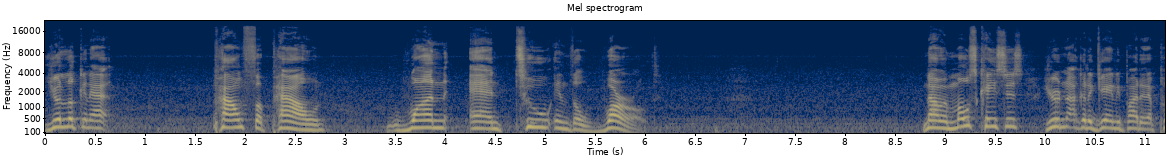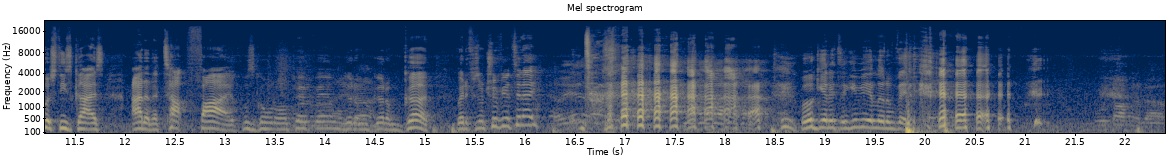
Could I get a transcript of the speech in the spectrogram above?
you're looking at pound for pound one and two in the world. Now, in most cases, you're not gonna get anybody that puts these guys out of the top five. What's going on, Pimpin? Good, I'm good, I'm good. Ready for some trivia today? we'll get it to give you a little bit. What we talking about?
